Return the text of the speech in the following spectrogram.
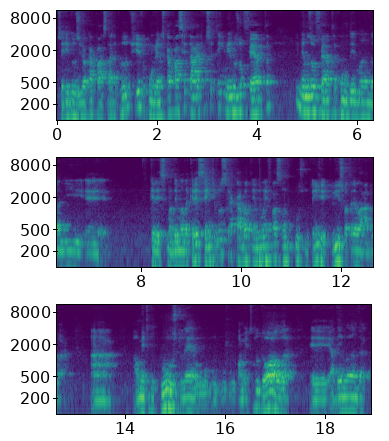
você reduziu a capacidade produtiva, com menos capacidade, você tem menos oferta, e menos oferta com demanda ali, é, uma demanda crescente, você acaba tendo uma inflação de custo, não tem jeito. Isso atrelado a, a aumento do custo, né, o, o, o aumento do dólar, é, a demanda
